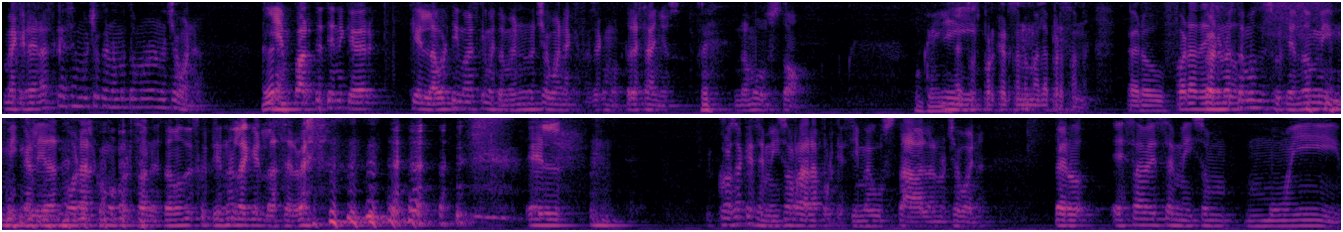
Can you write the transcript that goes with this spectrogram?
¿Me creerás que hace mucho que no me tomo una Nochebuena? Y en parte tiene que ver que la última vez que me tomé una Nochebuena, que fue hace como tres años, no me gustó. Okay. Eso es porque eres una mala persona. Pero fuera de Pero no estamos discutiendo mi, mi, calidad moral como persona, estamos discutiendo la, la cerveza. El, cosa que se me hizo rara porque sí me gustaba la Nochebuena, pero esa vez se me hizo muy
